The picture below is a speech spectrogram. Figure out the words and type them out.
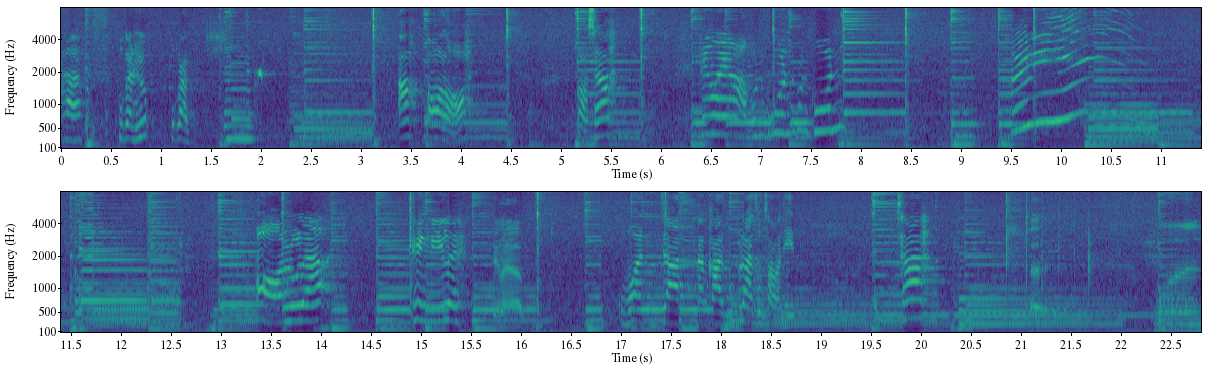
นะคะผูกกันฮึบผูกกันอะต่อเหรอ ต่อใช่ปะเพลงอะไรอะ คุณคุณคุณคุณเฮ้ยอ๋อรู้แล้ว เพลงนี้เลย เพลงอะไรครับ วันจันทร์อังคารพุธพฤหัสศุกร์เสาร์อาทิตย์ใช่เออวัน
